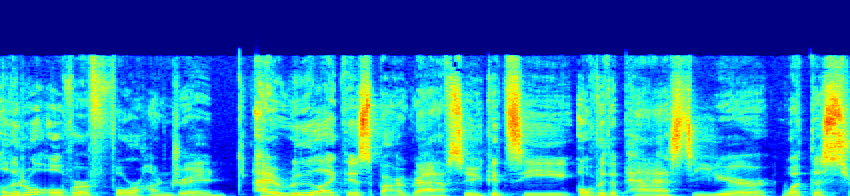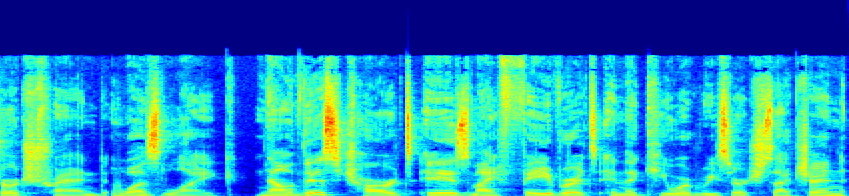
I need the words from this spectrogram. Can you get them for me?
a little over 400. I really like this bar graph. So you could see over the past year what the search trend was like. Now this chart is my favorite in the keyword research section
